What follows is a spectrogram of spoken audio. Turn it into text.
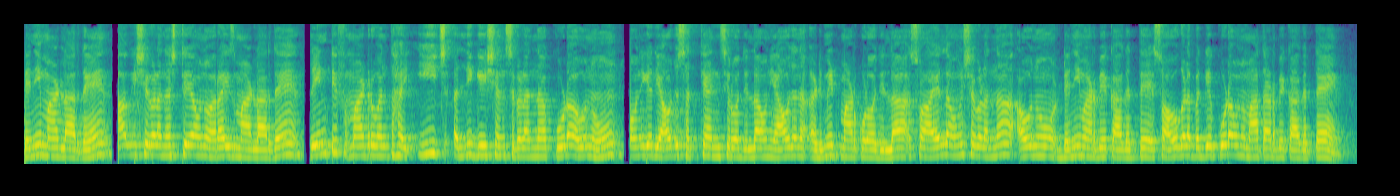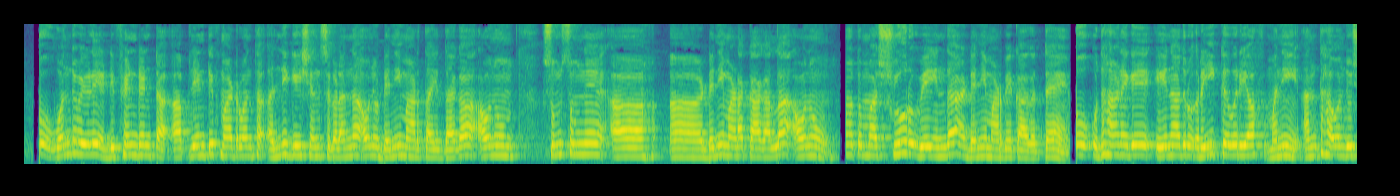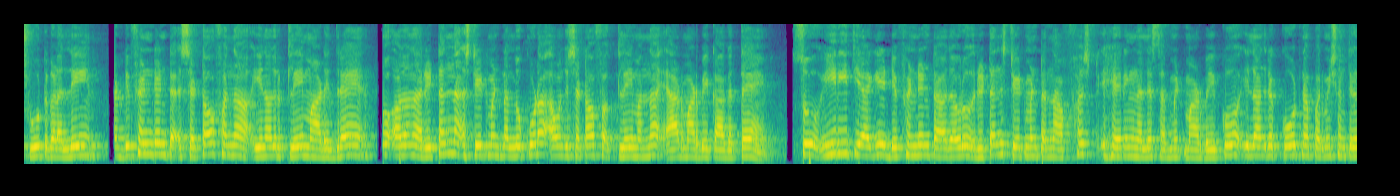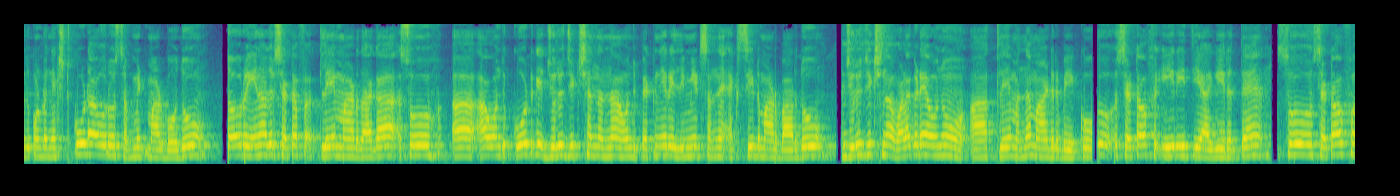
ಡೆನಿ ಮಾಡಲಾರ್ದೆ, ಆ ವಿಷಯಗಳನ್ನಷ್ಟೇ ಅವನು ಅರೈಸ್ ಮಾಡಲಾರ್ದೆ ಪ್ಲೇಂಟಿಫ್ ಮಾಡಿರುವಂತಹ ಈಚ್ ಅಲಿಗೇಷನ್ಸ್ ಗಳನ್ನ ಕೂಡ ಅವನು, ಅವನಿಗೆ ಅದು ಯಾವುದು ಸತ್ಯ ಅನಿಸಿರೋದಿಲ್ಲ, ಅವನು ಯಾವುದನ್ನು ಅಡ್ಮಿಟ್ ಮಾಡ್ಕೊಳ್ಳೋದಿಲ್ಲ ಸೊ ಆ ಎಲ್ಲ ಅಂಶಗಳನ್ನ ಅವನು ಡೆನಿ ಮಾಡಬೇಕಾಗತ್ತೆ ಸೊ ಅವುಗಳ ಬಗ್ಗೆ ಕೂಡ ಅವನು ಮಾತಾಡಬೇಕಾಗತ್ತೆ. ಒಂದು ವೇಳೆ ಡಿಫೆಂಡೆಂಟ್, ಆ ಪ್ಲೇಂಟಿಫ್ ಮಾಡಿರುವಂಥ ಅಲಿಗೇಷನ್ಸ್ ಗಳನ್ನ ಅವನು ಡೆನಿ ಮಾಡ್ತಾ ಇದ್ದಾಗ ಅವನು ಸುಮ್ ಸುಮ್ಮನೆ ಡೆನಿ ಮಾಡೋಕ್ಕಾಗಲ್ಲ, ಅವನು ತುಂಬಾ ಶೂರ್ ವೇ ಇಂದ ಡೆನಿ ಮಾಡಬೇಕಾಗತ್ತೆ. ಉದಾಹರಣೆಗೆ ಏನಾದರೂ ರಿಕವರಿ ಆಫ್ ಮನಿ ಅಂತಹ ಒಂದು ಶೂಟ್ಗಳಲ್ಲಿ ಡಿಫೆಂಡೆಂಟ್ ಸೆಟ್ ಆಫ್ ಅನ್ನ ಏನಾದರೂ ಕ್ಲೇಮ್ ಮಾಡಿದ್ರೆ ಅದನ್ನು ಅದನ್ನ ರಿಟರ್ನ್ ಸ್ಟೇಟ್ಮೆಂಟ್ ನಲ್ಲೂ ಕೂಡ ಆ ಒಂದು ಸೆಟ್ ಆಫ್ ಕ್ಲೇಮ್ ಅನ್ನ ಆಡ್ ಮಾಡಬೇಕಾಗತ್ತೆ. ಸೊ ಈ ರೀತಿಯಾಗಿ ಡಿಫೆಂಡೆಂಟ್ ಆದವರು ರಿಟರ್ನ್ ಸ್ಟೇಟ್ಮೆಂಟ್ ಅನ್ನ ಫಸ್ಟ್ ಹಿಯರಿಂಗ್ ನಲ್ಲೇ ಸಬ್ಮಿಟ್ ಮಾಡಬೇಕು. ಇಲ್ಲಾಂದ್ರೆ ಕೋರ್ಟ್ನ ಪರ್ಮಿಷನ್ ತೆಗೆದುಕೊಂಡು ನೆಕ್ಸ್ಟ್ ಕೂಡ ಅವರು ಸಬ್ಮಿಟ್ ಮಾಡಬಹುದು ಅವರು ಏನಾದರೂ ಸೆಟ್ ಆಫ್ ಕ್ಲೇಮ್ ಮಾಡಿದಾಗ ಸೊ ಆ ಒಂದು ಕೋರ್ಟ್ಗೆ ಜುರುಜಿಕ್ಷನ್ ಅನ್ನ ಒಂದು ಪೆಕ್ನೇರಿ ಲಿಮಿಟ್ಸ್ ಅನ್ನ ಎಕ್ಸೀಡ್ ಮಾಡಬಾರ್ದು. ಜುರುಜಿಕ್ಷನ್ ಒಳಗಡೆ ಅವನು ಆ ಕ್ಲೇಮ್ ಅನ್ನ ಮಾಡಿರಬೇಕು. ಸೆಟ್ ಆಫ್ ಈ ರೀತಿಯಾಗಿ ಇರುತ್ತೆ. ಸೊ ಸೆಟ್ ಆಫ್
